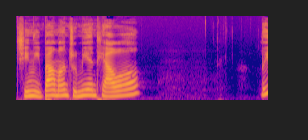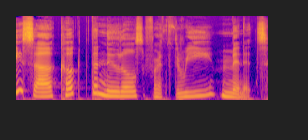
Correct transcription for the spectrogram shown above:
请你帮忙煮面条哦。Lisa cooked the noodles for three minutes.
